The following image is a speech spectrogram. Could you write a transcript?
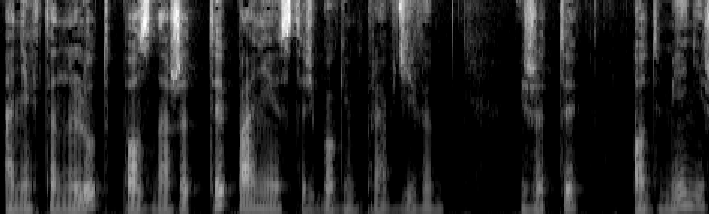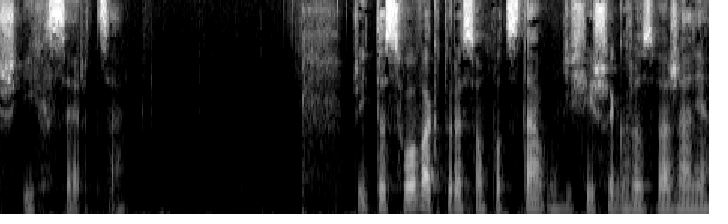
a niech ten lud pozna, że Ty, Panie, jesteś Bogiem prawdziwym i że Ty odmienisz ich serca. Czyli te słowa, które są podstawą dzisiejszego rozważania,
